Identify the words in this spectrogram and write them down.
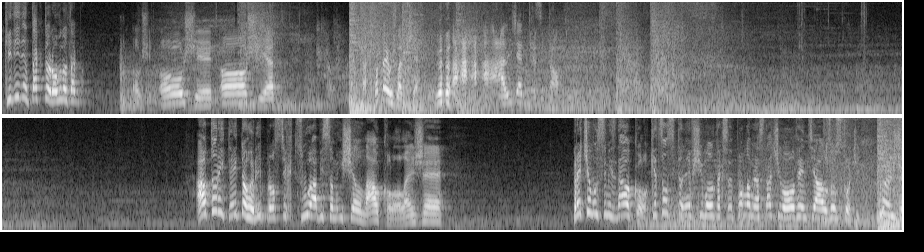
Keď idem takto rovno, tak... Oh shit, oh shit, oh shit. Tak, toto je už lepšie. Vyžerte si to. Autori tejto hry proste chcú, aby som išiel naokolo, lenže... Prečo musím ísť naokolo? Keď som si to nevšimol, tak sa podľa mňa stačilo odhentiaľ zoskočiť. Lenže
